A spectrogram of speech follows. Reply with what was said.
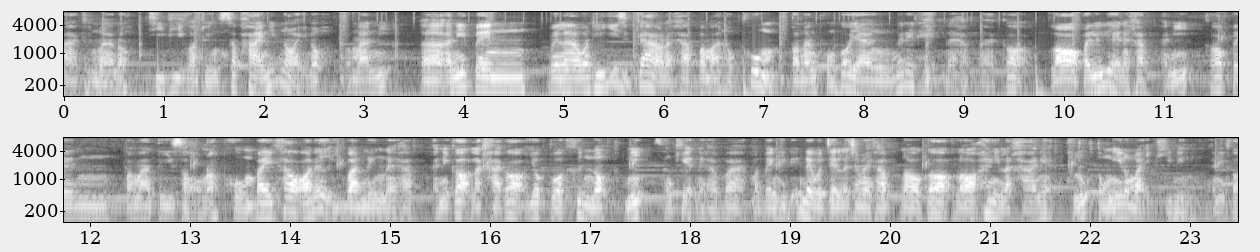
ลากขึ้นมาเนาะ TP ก่อนถึง supply นิดหน่อยเนาะ ประมาณนี้ อันนี้เป็นเวลาวันที่ 29 นะครับ ประมาณ 6 ทุ่ม ตอนนั้นผมก็ยังไม่ได้เทรดนะครับก็รอไปเรื่อยๆนะครับ อันนี้ก็เป็นประมาณตีสองเนาะ ผมไปเข้าออเดอร์อีกวันหนึ่งนะครับ อันนี้ก็ราคาก็ยกตัวขึ้นเนาะ นี่สังเกตนะครับว่ามันเป็น hidden divergence แล้วใช่ไหมครับ เราก็รอให้ราคาเนี่ยทะลุตรงนี้ลงมาอีกทีหนึ่ง อันนี้ก็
